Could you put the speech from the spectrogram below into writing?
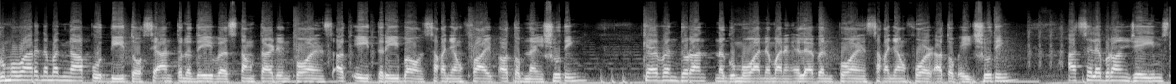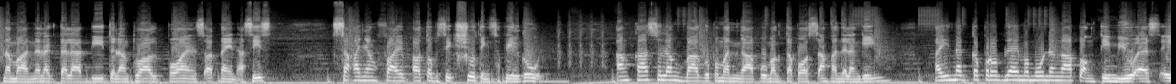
Gumawa rin naman nga po dito si Anthony Davis ng 13 points at 8 rebounds sa kanyang 5 out of 9 shooting. Kevin Durant na gumawa naman ng 11 points sa kanyang 4 out of 8 shooting. At si Lebron James naman na nagtala dito ng 12 points at 9 assists sa kanyang 5 out of 6 shooting sa field goal. Ang kaso lang bago pa man nga po magtapos ang kanilang game, ay nagkaproblema muna nga po ang Team USA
